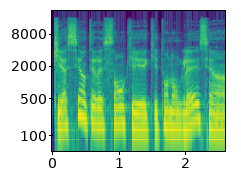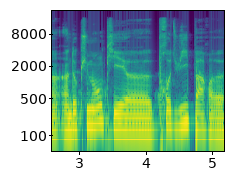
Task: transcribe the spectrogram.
qui est assez intéressant, qui est, qui est en anglais. C'est un, document qui est euh, produit par euh,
